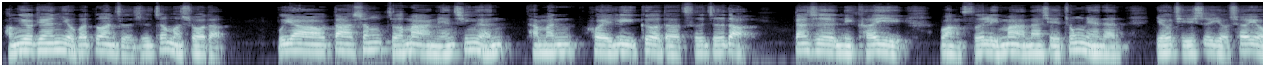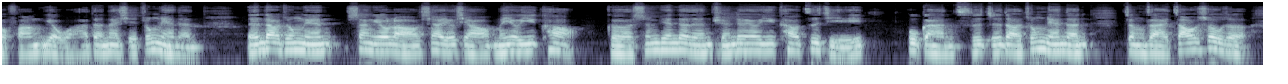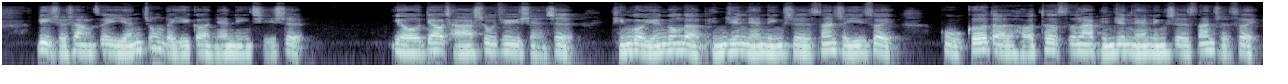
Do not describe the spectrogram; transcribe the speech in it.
朋友圈有个段子是这么说的：不要大声责骂年轻人，他们会立刻的辞职的。但是你可以往死里骂那些中年人，尤其是有车有房有娃的那些中年人。人到中年，上有老，下有小，没有依靠。可身边的人全都要依靠自己，不敢辞职的中年人正在遭受着历史上最严重的一个年龄歧视。有调查数据显示，苹果员工的平均年龄是三十一岁，谷歌的和特斯拉平均年龄是三十岁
